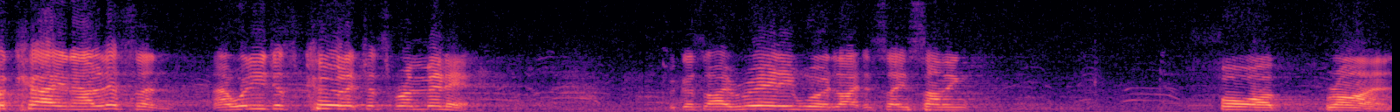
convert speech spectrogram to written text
Okay, now listen. Now, will you just cool it just for a minute? Because I really would like to say something for Brian.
